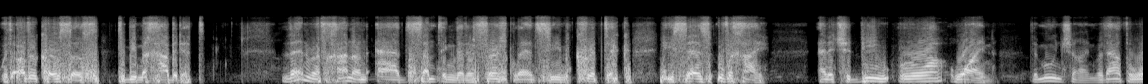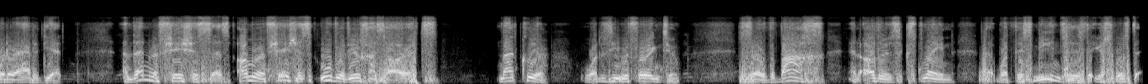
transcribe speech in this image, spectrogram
with other kosos to be mechabedit. Then Rav Chanan adds something that at first glance seemed cryptic. He says uvechai, and it should be raw wine, the moonshine, without the water added yet. And then Rav Sheshes says, Amr Rav Sheshes uva Not clear. What is he referring to? So the Bach and others explain that what this means is that you're supposed to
